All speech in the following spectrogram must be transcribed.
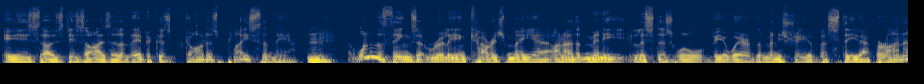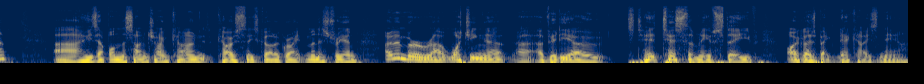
is those desires that are there because God has placed them there. One of the things that really encouraged me, uh, I know that many listeners will be aware of the ministry of uh, Steve Apirana. Uh, he's up on the Sunshine Coast. He's got a great ministry, and I remember uh, watching a a video testimony of Steve. Oh, it goes back decades now,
